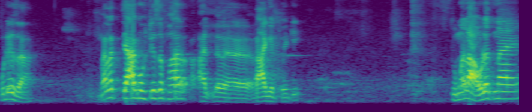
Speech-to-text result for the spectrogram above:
पुढे जा. मला त्या गोष्टीचा फार राग येतोय की तुम्हाला आवडत नाही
